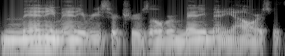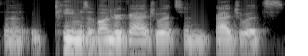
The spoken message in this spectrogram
many, many researchers over many, many hours with the teams of undergraduates and graduates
